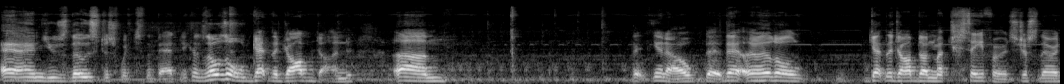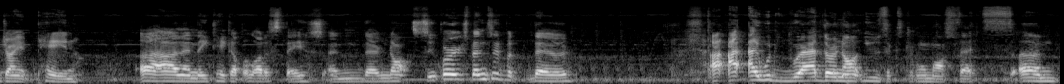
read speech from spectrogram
and use those to switch the bed, because those will get the job done. Um, you know, it'll get the job done much safer, it's just they're a giant pain. Uh, and they take up a lot of space, and they're not super expensive, but they're... I, I, I would rather not use external MOSFETs, um,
